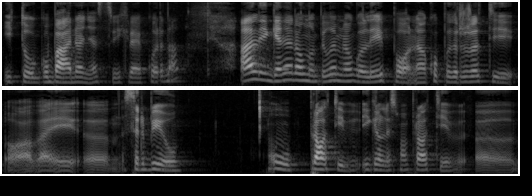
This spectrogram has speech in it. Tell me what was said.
i tog obaranja svih rekorda. Ali generalno bilo je mnogo lijepo onako podržati ovaj, um, Srbiju u protiv, igrali smo protiv uh,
